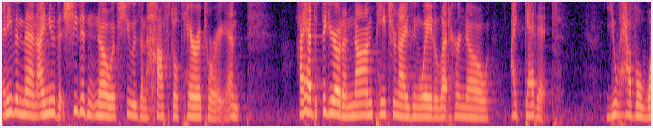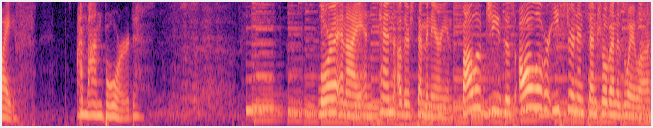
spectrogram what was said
And even then, I knew that she didn't know if she was in hostile territory. And I had to figure out a non patronizing way to let her know I get it. You have a wife. I'm on board. Laura and I and 10 other seminarians followed Jesus all over eastern and central Venezuela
